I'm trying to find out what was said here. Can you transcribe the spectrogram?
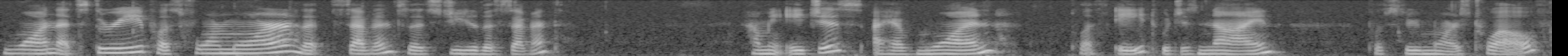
1, that's 3, plus 4 more, that's 7, so that's G to the 7th. How many H's? I have 1 plus 8, which is 9 plus 3 more is 12.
